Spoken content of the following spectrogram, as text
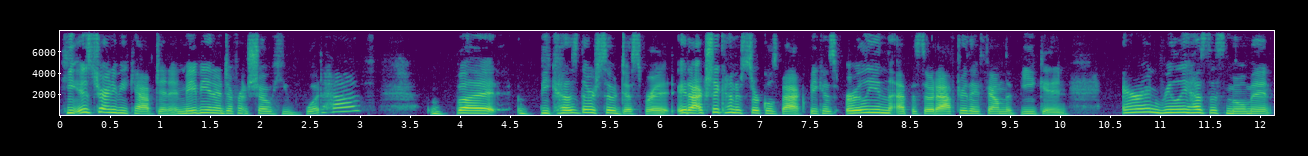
he is trying to be captain, and maybe in a different show he would have, but because they're so disparate, it actually kind of circles back because early in the episode, after they found the beacon, Aeryn really has this moment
